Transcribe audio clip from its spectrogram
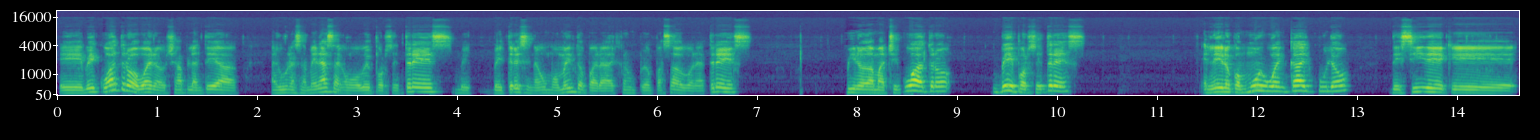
Eh, B4, bueno, ya plantea algunas amenazas como B por C3, B, 3 en algún momento para dejar un peón pasado con A3. Vino dama H4, B por C3. El negro con muy buen cálculo decide que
